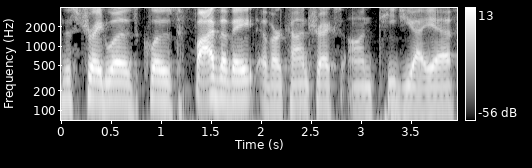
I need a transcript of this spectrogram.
this trade was closed five of eight of our contracts on TGIF.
